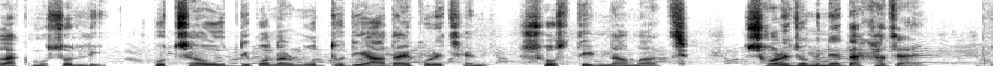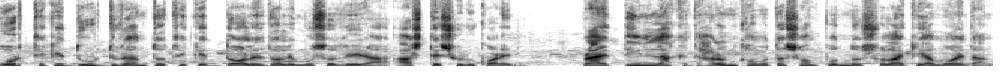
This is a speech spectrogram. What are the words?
লাখ মুসল্লি। উৎসাহ উদ্দীপনার মধ্য দিয়ে আদায় করেছেন স্বস্তির নামাজ। সরেজমিনে দেখা যায়, ভোর থেকে দূর দূরান্ত থেকে দলে দলে মুসল্লিরা আসতে শুরু করেন। প্রায় তিন লাখ ধারণ ক্ষমতা সম্পন্ন শোলাকিয়া ময়দান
